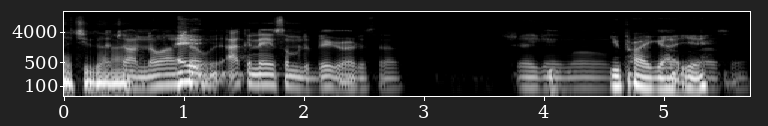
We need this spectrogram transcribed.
that you got. that y'all know I Hey. shot with? I can name some of the bigger artists that I've Straight Game Long. You probably got, yeah. Russell.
